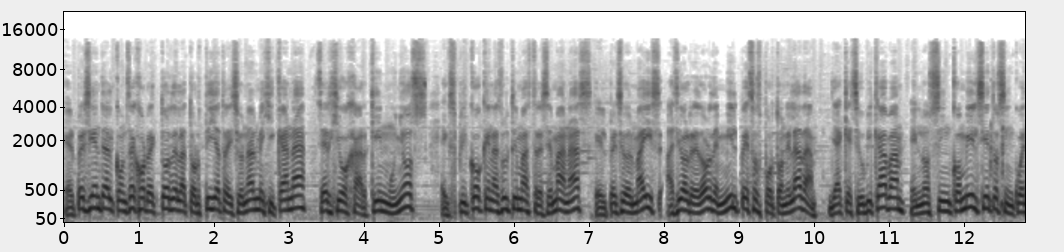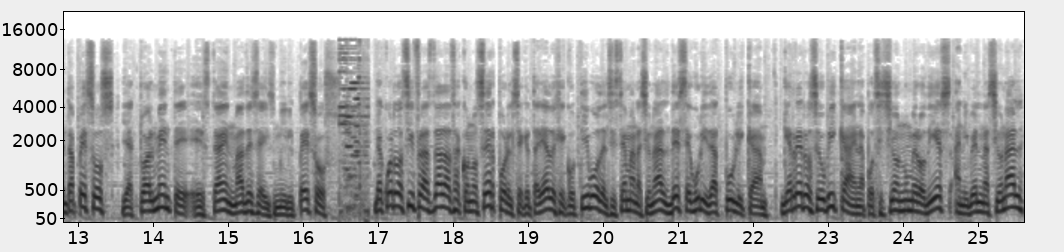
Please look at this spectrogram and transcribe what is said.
El presidente del Consejo Rector de la Tortilla Tradicional Mexicana, Sergio Jarquín Muñoz, explicó que en las últimas tres semanas el precio del maíz ha sido alrededor de mil pesos por tonelada, ya que se ubicaba en los 5.150 pesos y actualmente está en más de mil pesos. De acuerdo a cifras dadas a conocer por el Secretariado Ejecutivo del Sistema Nacional de Seguridad Pública, Guerrero se ubica en la posición número 10 a nivel nacional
